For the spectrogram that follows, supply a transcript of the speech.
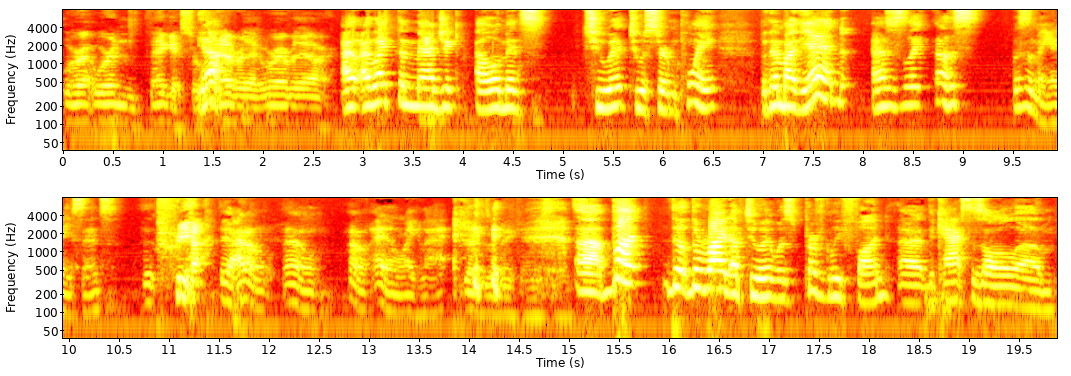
we're we're in Vegas or Yeah. whatever they, wherever they are. I, I like the magic elements to it to a certain point, but then by the end, I was like, oh, this this doesn't make any sense. yeah, Yeah, I don't, I don't, I don't, I don't like that. doesn't make any sense. Uh, but the the ride up to it was perfectly fun. Uh, the cast is all, um,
